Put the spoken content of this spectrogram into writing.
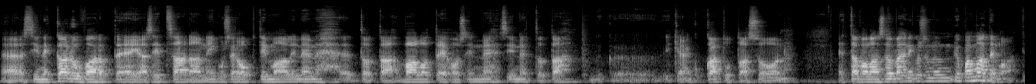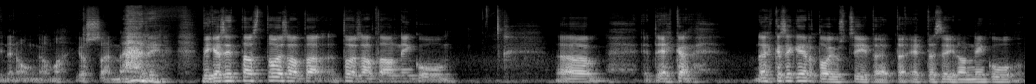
ää, sinne kadun varteen ja sitten saadaan niinku se optimaalinen ää, tota, valoteho sinne, sinne tota, ikään kuin katutasoon. Että tavallaan se on vähän niin kuin sellainen jopa matemaattinen ongelma jossain määrin, mikä sitten taas toisaalta, toisaalta on niin kuin, että ehkä, no ehkä se kertoo just siitä, että, että siinä on niin kuin,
